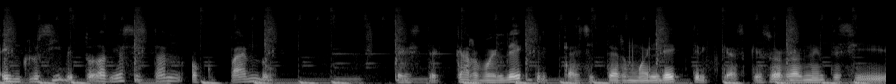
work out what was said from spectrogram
e inclusive todavía se están ocupando este, carboeléctricas y termoeléctricas, que eso realmente sí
